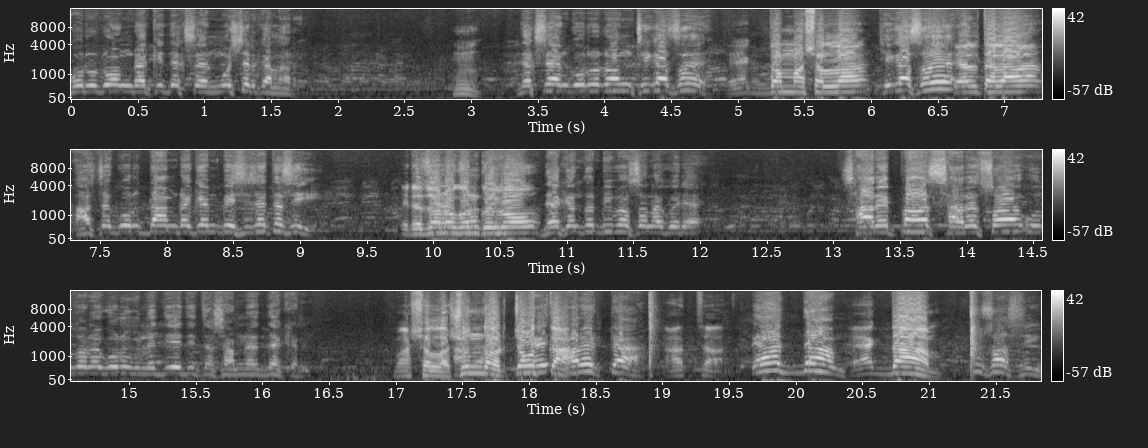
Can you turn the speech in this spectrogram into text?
গরুর রংটা কি দেখছেন? মোষের কালার। হুম। দেখছেন? গরুর রং ঠিক আছে? একদম মাশাল্লাহ ঠিক আছে? তেলতেলা। আচ্ছা গরুর দামটা কি আমি বেশি চাইতেছি? এটা জনগণ কইব। দেখেন তো বিবেচনা করে। সাড়ে পাঁচ সাড়ে ছয় ওজনের গরুগুলো দিয়ে দিতে সামনে দেখেন। মাশাল্লাহ সুন্দর চমৎকার। আরেকটা। আচ্ছা। একদম। একদম। পঁচাশি।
